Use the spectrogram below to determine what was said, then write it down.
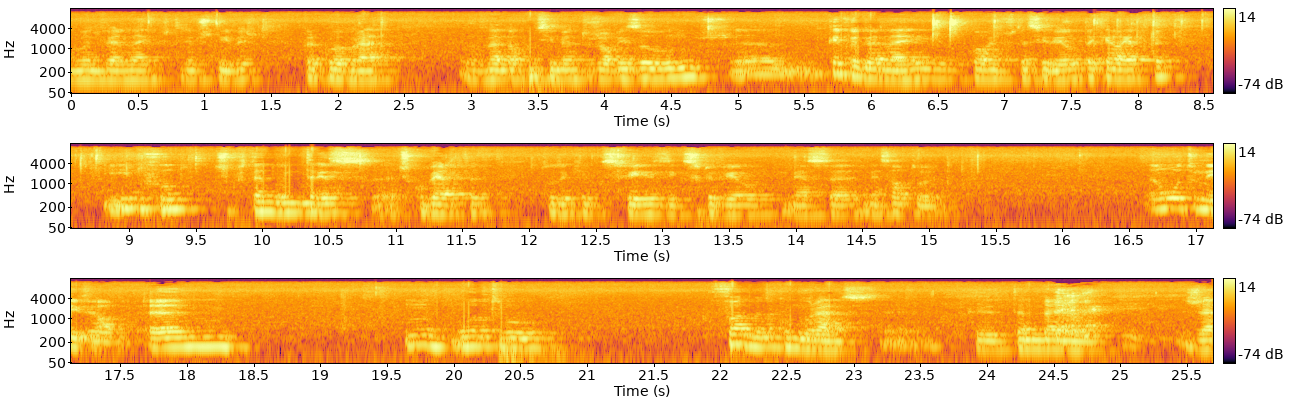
do Ano Vernei, estaremos disponíveis para colaborar, levando ao conhecimento dos jovens alunos uh, quem foi Vernei, qual a importância dele, daquela época e, no fundo, despertando o interesse, a descoberta de tudo aquilo que se fez e que se escreveu nessa, nessa altura. A um outro nível, hum, um, outro forma de comemorar, eh, que também já,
